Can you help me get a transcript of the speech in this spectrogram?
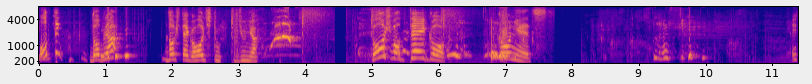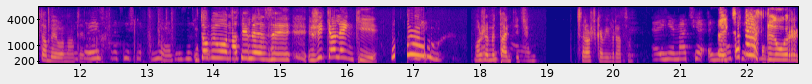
O ty! Dobra, dość tego, chodź tu, Junia. Dość wam tego! Koniec. I to było na To tyle. jest praktycznie... Nie, to jest jeszcze... I to było na tyle z y, życia lęki. Uhu! Możemy tańczyć. Sraczka mi wraca. Ej, nie macie... Nie Ej, co macie... to jest lur?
